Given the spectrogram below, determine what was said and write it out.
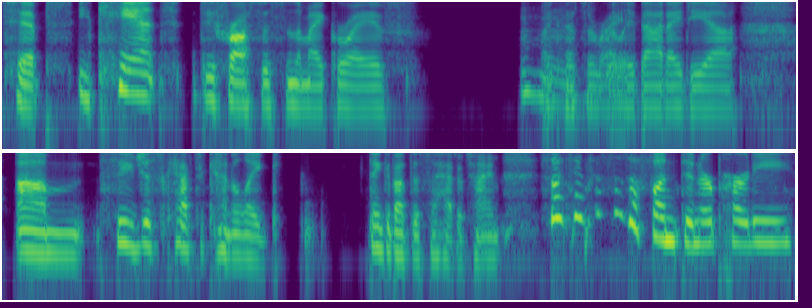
tips. You can't defrost this in the microwave. Like Mhm, that's a right. really bad idea. Um, so you just have to kind of like think about this ahead of time. So I think this is a fun dinner party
